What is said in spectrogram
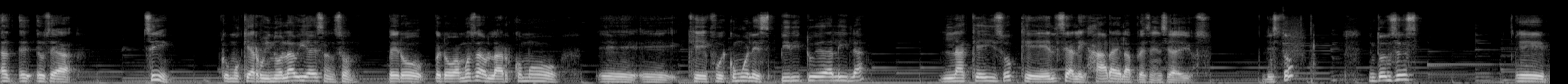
eh, o sea, sí, como que arruinó la vida de Sansón. Pero, pero vamos a hablar como eh, que fue como el espíritu de Dalila la que hizo que él se alejara de la presencia de Dios. ¿Listo? Entonces, eh,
